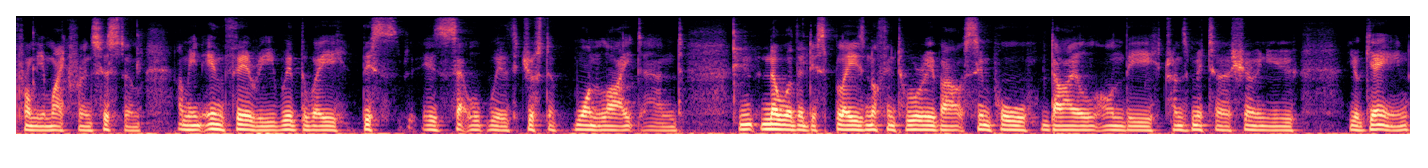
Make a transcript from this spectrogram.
from your microphone system. I mean, in theory, with the way this is set up with just a one light and no other displays, nothing to worry about, simple dial on the transmitter showing you your gain,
